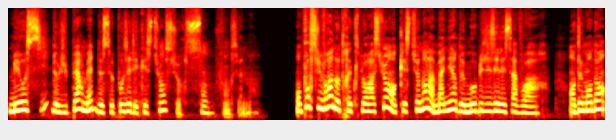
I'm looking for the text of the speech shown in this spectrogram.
mais aussi de lui permettre de se poser des questions sur son fonctionnement. On poursuivra notre exploration en questionnant la manière de mobiliser les savoirs, en demandant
